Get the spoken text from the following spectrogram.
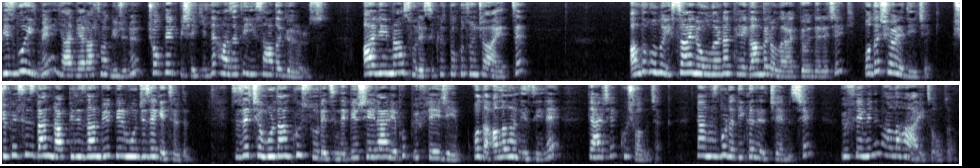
Biz bu ilmi yani yaratma gücünü çok net bir şekilde Hz. İsa'da görürüz. Ali İmran suresi 49. ayette Allah onu İsrailoğullarına peygamber olarak gönderecek. O da şöyle diyecek. Şüphesiz ben Rabbinizden büyük bir mucize getirdim. Size çamurdan kuş suretinde bir şeyler yapıp üfleyeceğim. O da Allah'ın izniyle gerçek kuş olacak. Yalnız burada dikkat edeceğimiz şey üflemenin Allah'a ait olduğu.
